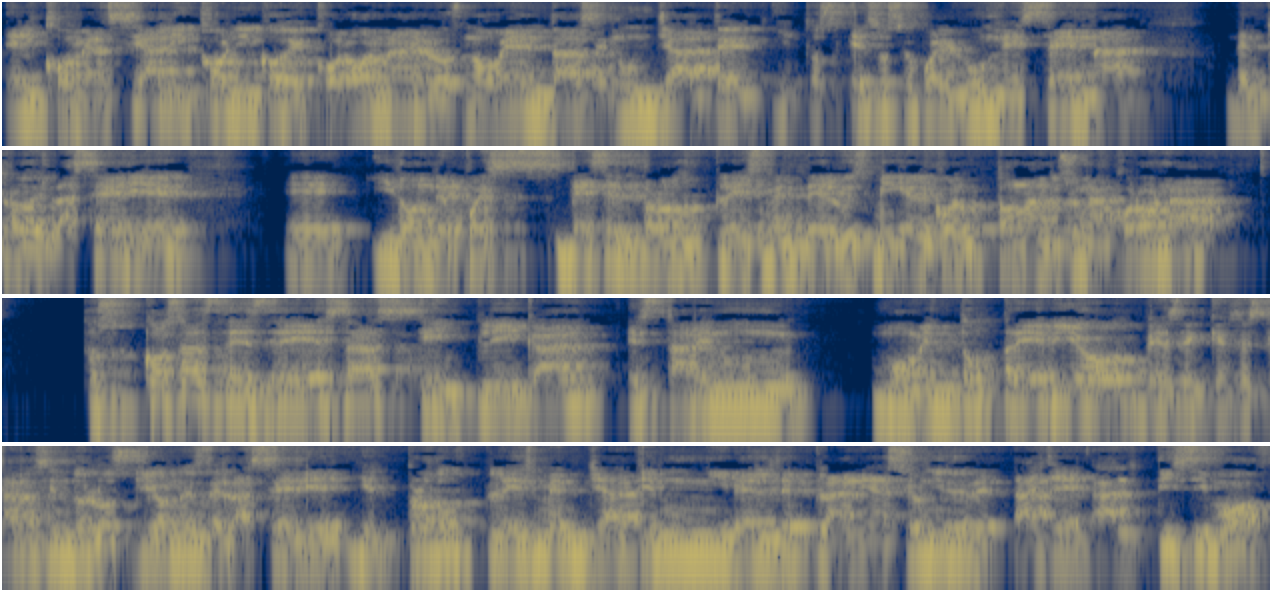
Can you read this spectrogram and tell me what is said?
el comercial icónico de Corona en los noventas en un yate y entonces eso se vuelve una escena dentro de la serie eh, y donde pues ves el product placement de Luis Miguel con, tomándose una corona. Entonces cosas desde esas que implican estar en un momento previo desde que se están haciendo los guiones de la serie y el product placement ya tiene un nivel de planeación y de detalle altísimo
